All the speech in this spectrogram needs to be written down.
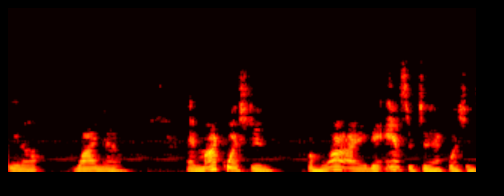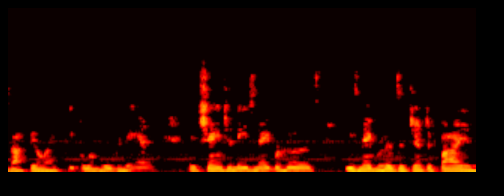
You know, why now? And my question from why, the answer to that question is I feel like people are moving in, they're changing these neighborhoods. These neighborhoods are gentrifying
